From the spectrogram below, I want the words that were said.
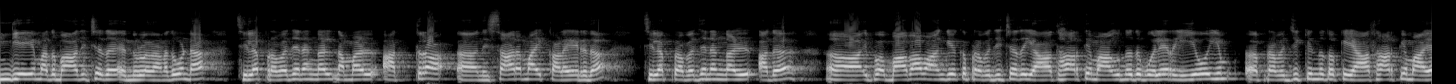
ഇന്ത്യയും അത് ബാധിച്ചത് എന്നുള്ളതാണ്. അതുകൊണ്ട് ചില പ്രവചനങ്ങൾ നമ്മൾ അത്ര നിസ്സാരമായി കളയരുത്. ചില പ്രവചനങ്ങൾ അത് ഇപ്പോൾ ബാബ വാങ്കിയൊക്കെ പ്രവചിച്ചത് യാഥാർത്ഥ്യമാകുന്നത് പോലെ റിയോയും പ്രവചിക്കുന്നതൊക്കെ യാഥാർത്ഥ്യമായ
